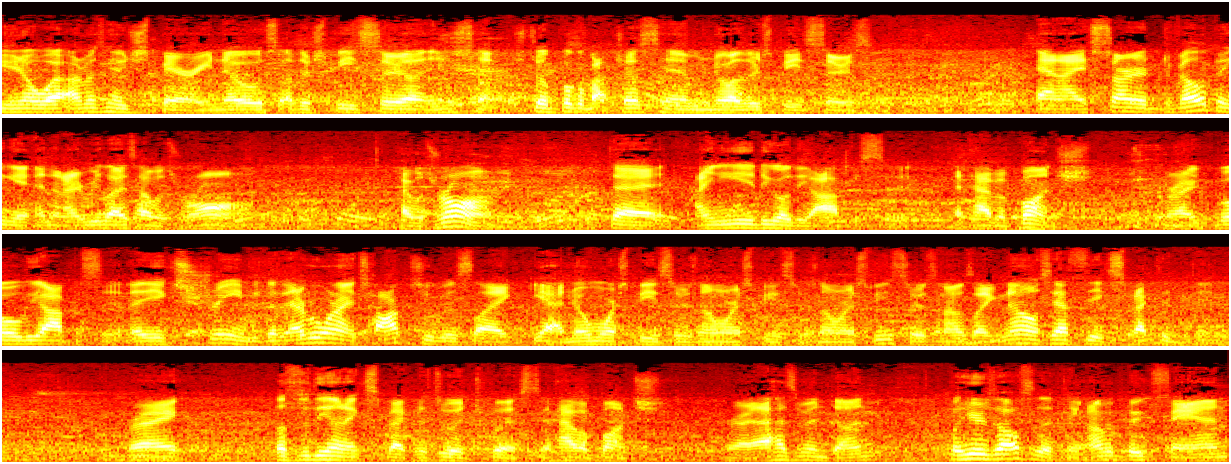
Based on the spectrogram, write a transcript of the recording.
you know what, I'm just going to just Barry, no other speedster, and just him. A book about just him, no other speedsters. And I started developing it, and then I realized I was wrong. I was wrong. That I needed to go the opposite and have a bunch, right? Go the opposite, the extreme, because everyone I talked to was like, yeah, no more speedsters, no more speedsters, no more speedsters. And I was like, no, see, that's the expected thing, right? Let's do the unexpected, let's do a twist and have a bunch, right? That hasn't been done. But here's also the thing I'm a big fan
